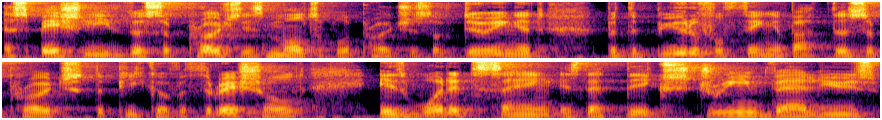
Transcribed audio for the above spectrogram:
especially this approach. There's multiple approaches of doing it, but the beautiful thing about this approach, the peak over threshold, is what it's saying is that the extreme values,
